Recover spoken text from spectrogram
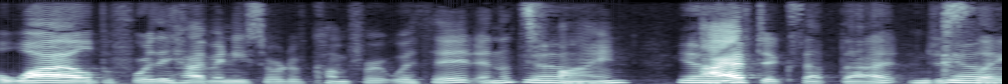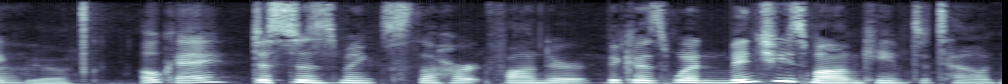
a while before they have any sort of comfort with it, and that's Yeah. fine. Yeah. I have to accept that and just Yeah. like yeah. okay, Distance makes the heart fonder because when Minji's mom came to town,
